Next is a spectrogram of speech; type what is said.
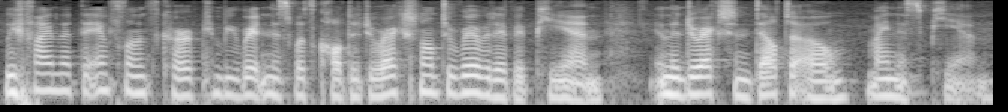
we find that the influence curve can be written as what's called a directional derivative at Pn in the direction delta O minus Pn.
